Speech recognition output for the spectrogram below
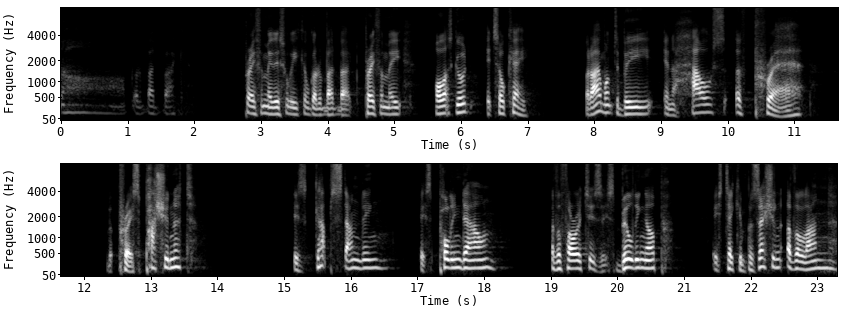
oh, I've got a bad back. Pray for me this week. I've got a bad back. Pray for me. All that's good. It's okay. But I want to be in a house of prayer that prays passionate, is gap standing, it's pulling down of authorities, it's building up, it's taking possession of the land.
